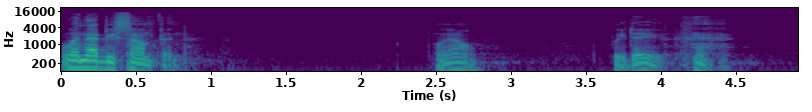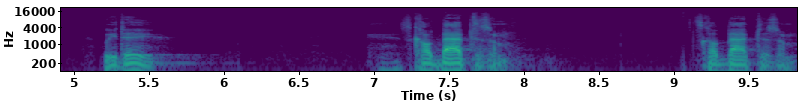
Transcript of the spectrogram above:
wouldn't that be something? Well, we do. we do. It's called baptism. It's called baptism.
